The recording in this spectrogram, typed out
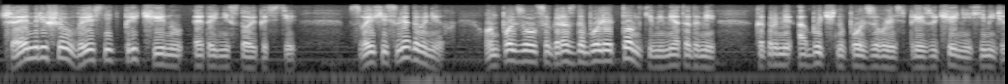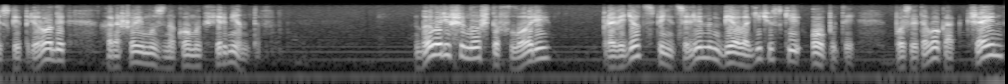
Чейн решил выяснить причину этой нестойкости. В своих исследованиях он пользовался гораздо более тонкими методами, которыми обычно пользовались при изучении химической природы хорошо ему знакомых ферментов. Было решено, что Флори проведет с пенициллином биологические опыты после того, как Чейн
